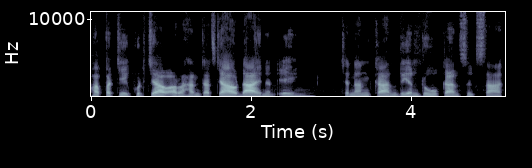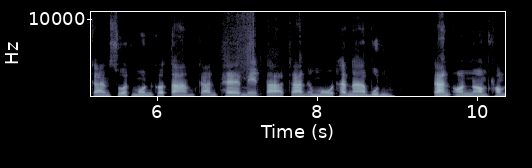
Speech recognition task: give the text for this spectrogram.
พระปัจเจกพุทธเจ้าอรหันตเจ้าได้นั่นเอง ฉะนั้นการเรียนรู้การศึกษาการสวดมนต์ก็ตามการแผ่เมตตาการอโมทนาบุญ การอ่อนน้อมถ่อม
